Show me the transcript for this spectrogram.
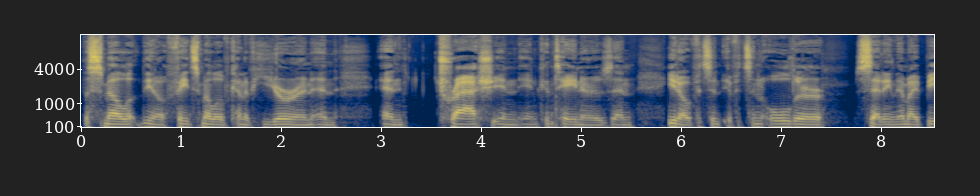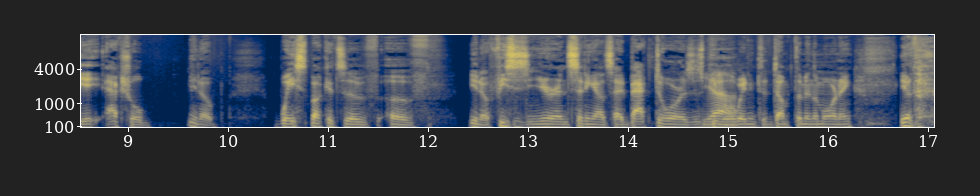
the smell, you know, faint smell of kind of urine and and trash in in containers, and you know, if it's an if it's an older setting, there might be actual, you know, waste buckets of of you know feces and urine sitting outside back doors as Yeah. people are waiting to dump them in the morning, you know,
